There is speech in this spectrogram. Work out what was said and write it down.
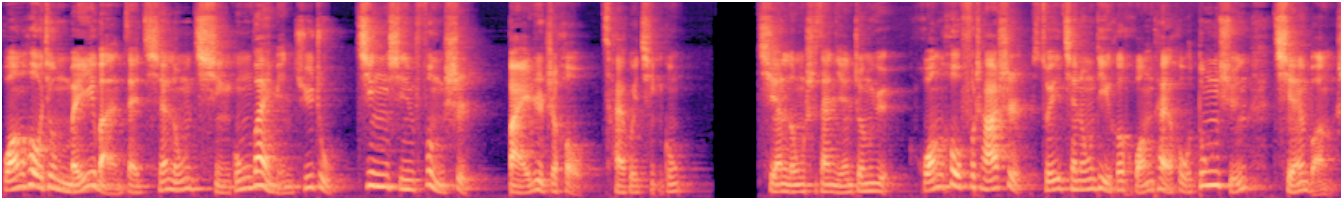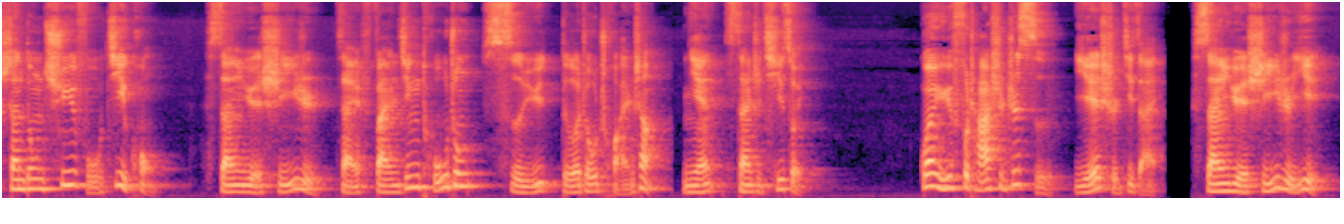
皇后就每晚在乾隆寝宫外面居住，精心奉侍，百日之后才回寝宫。乾隆十三年正月，皇后富察氏随乾隆帝和皇太后东巡，前往山东曲阜祭孔。三月十一日，在返京途中死于德州船上，年三十七岁。关于富察氏之死，野史记载：三月十一日夜。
